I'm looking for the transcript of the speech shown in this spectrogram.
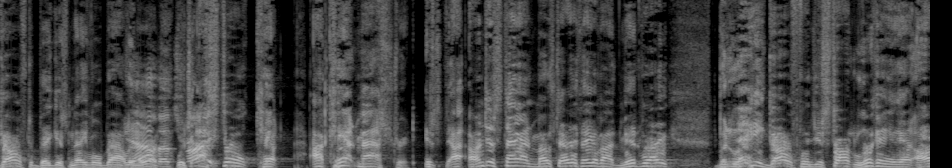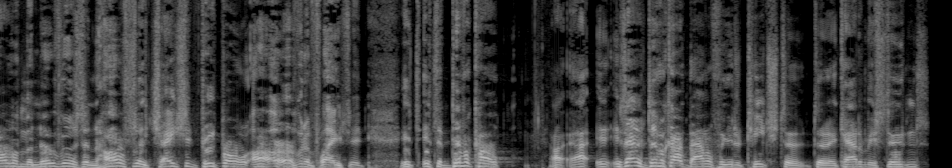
Gulf, the biggest naval battle yeah, in the world, that's which right. I still can't, I can't master it. It's, I understand most everything about Midway, but Leyte Gulf, when you start looking at all the maneuvers and Halsey chasing people all over the place, it, it it's a difficult. Uh, is that a difficult battle for you to teach to, to the academy students?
